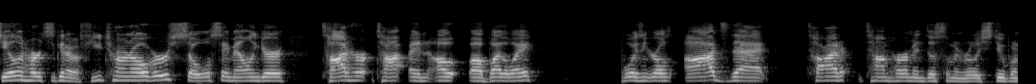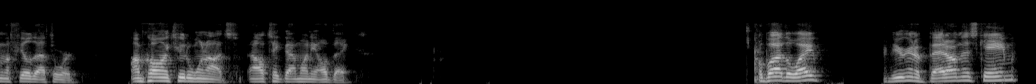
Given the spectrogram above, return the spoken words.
Jalen Hurts is going to have a few turnovers, so we'll say Mellinger, Todd, Her- Todd, and oh, uh, by the way, boys and girls, odds that Todd Tom Herman does something really stupid on the field afterward. I'm calling two to one odds. I'll take that money all day. Oh, by the way, if you're gonna bet on this game,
